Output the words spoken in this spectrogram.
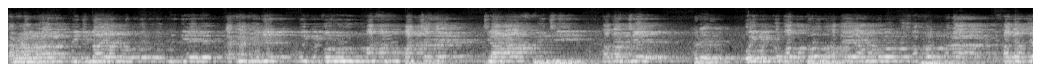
কারণ আমরা এই জুলাই আন্দোলনের মধ্যে দিয়ে এক একজনের ওই তরুণ মাসুম বাচ্চাদের যে আওয়াজ পেয়েছি, তাদের যে মানে ঐক্যবদ্ধ ভাবে আন্দোলন সফল করা, তাদের যে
